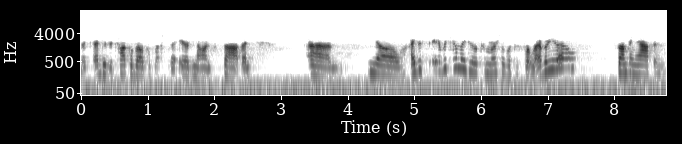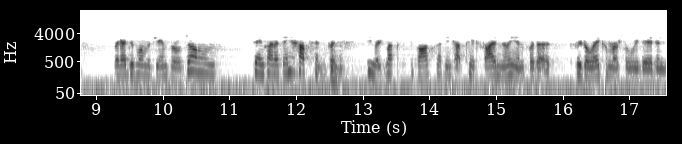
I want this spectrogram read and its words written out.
Like I did the Taco Bell commercial that aired nonstop, and um, no, I just every time I do a commercial with a celebrity though, something happens. Like I did one with James Earl Jones same kind of thing happened. But mm-hmm. you know, Michael Fox I think got paid five million for the Frito Lay commercial we did, and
